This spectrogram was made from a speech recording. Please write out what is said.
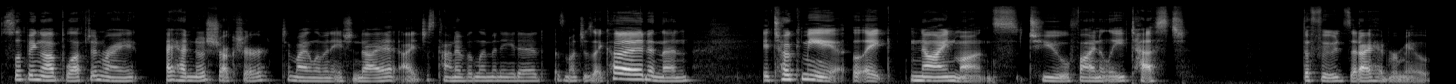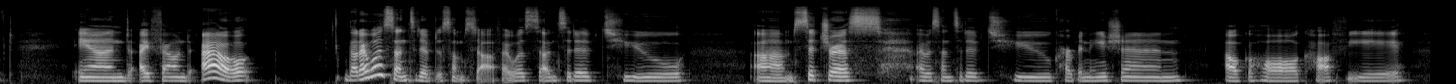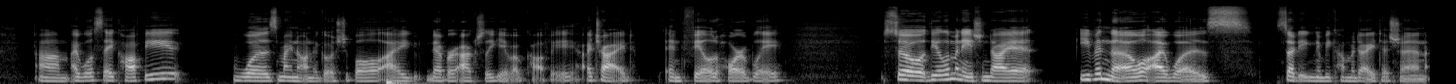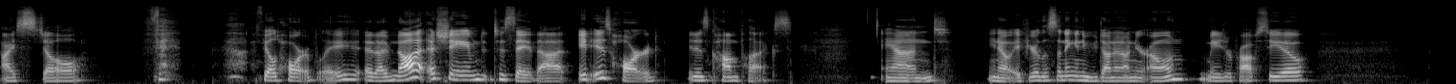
slipping up left and right. I had no structure to my elimination diet. I just kind of eliminated as much as I could. And then it took me like nine months to finally test the foods that I had removed. And I found out that I was sensitive to some stuff. I was sensitive to um, citrus, I was sensitive to carbonation, alcohol, coffee. Um, I will say coffee was my non negotiable. I never actually gave up coffee. I tried and failed horribly. So, the elimination diet, even though I was studying to become a dietitian, I still I failed horribly, and I'm not ashamed to say that. It is hard, it is complex. And, you know, if you're listening and you've done it on your own, major props to you.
